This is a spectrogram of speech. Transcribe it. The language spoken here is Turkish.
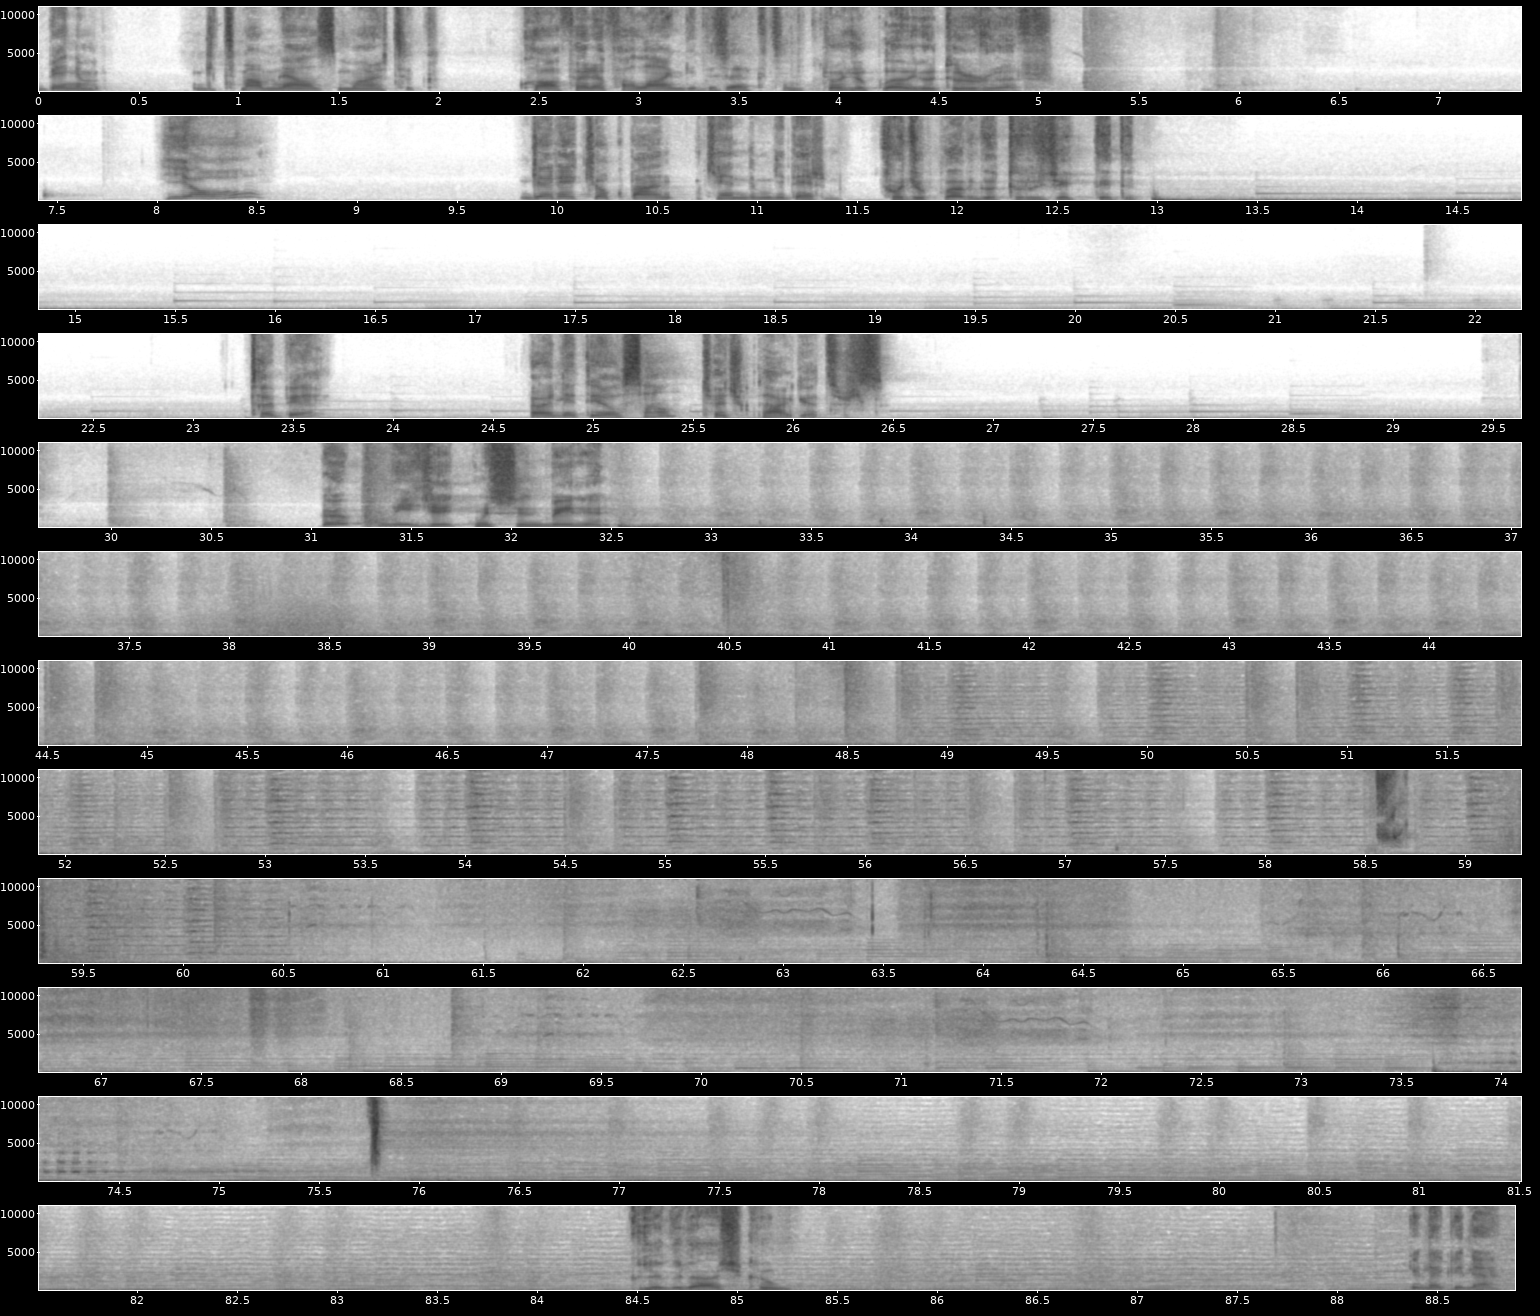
Benim gitmem lazım artık. Kuaföre falan gidecektim. Çocuklar götürürler. Yo. Gerek yok ben kendim giderim. Çocuklar götürecek dedim. Tabii. Öyle diyorsan çocuklar götürsün. Öpmeyecek misin beni? Güle güle aşkım. Güle güle.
